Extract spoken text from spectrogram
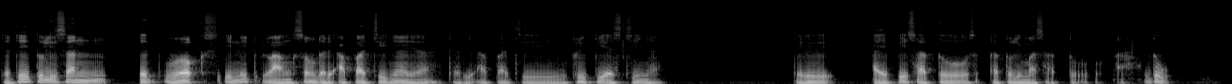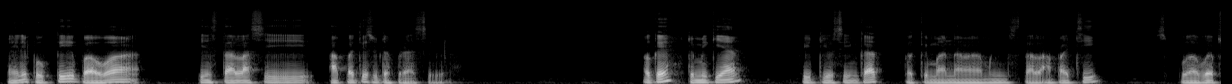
Jadi tulisan it works ini langsung dari Apache nya ya dari Apache FreeBSD nya dari IP 1151 nah itu. Nah ini bukti bahwa instalasi Apache sudah berhasil Oke, demikian video singkat bagaimana menginstal Apache, sebuah web,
